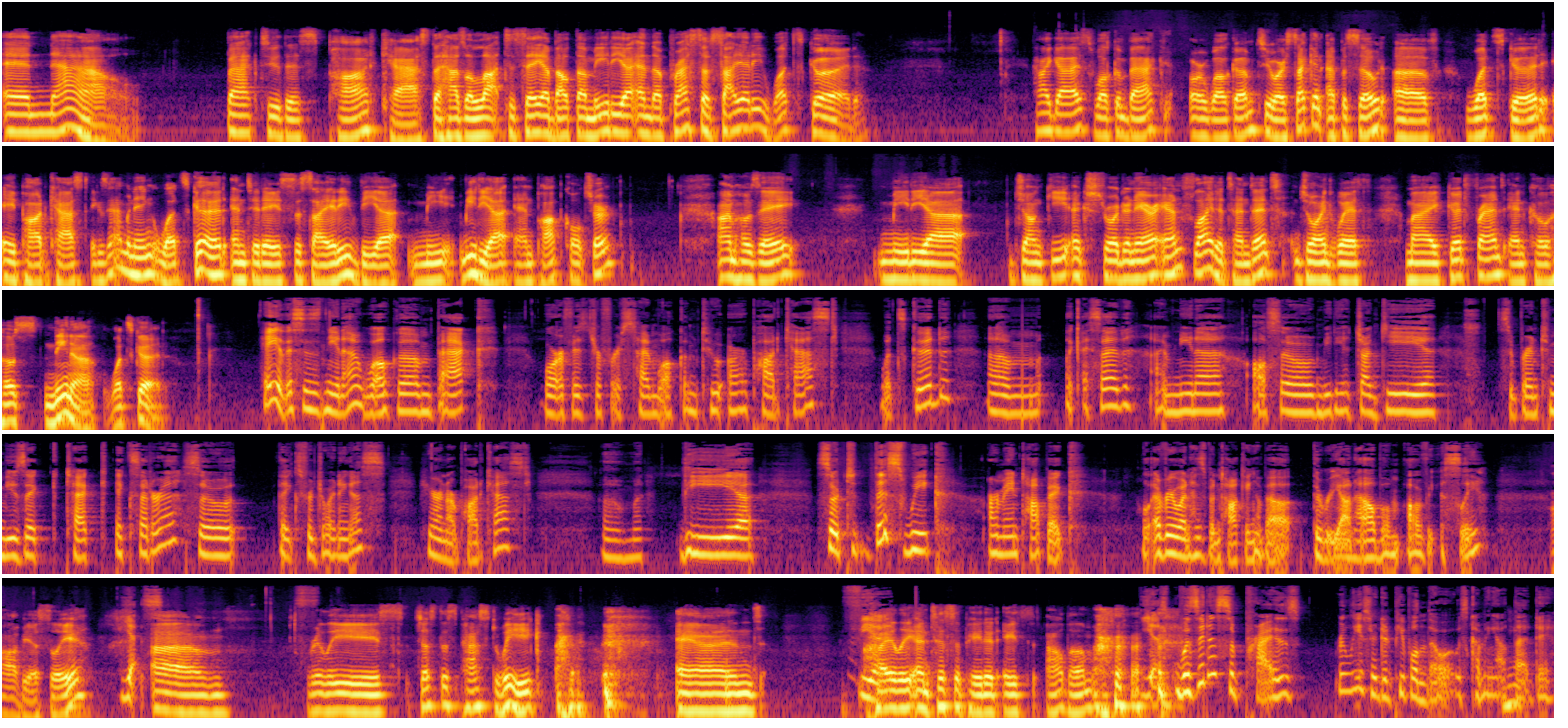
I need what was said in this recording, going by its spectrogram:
And now, back to this podcast that has a lot to say about the media and the press society. What's good? Hi, guys. Welcome back, or welcome to our second episode of What's Good, a podcast examining what's good in today's society via me- media and pop culture. I'm Jose, media junkie extraordinaire and flight attendant, joined with my good friend and co host, Nina. What's good? Hey, this is Nina. Welcome back, or if it's your first time, welcome to our podcast. What's good? Um, like I said, I'm Nina, also media junkie, super into music, tech, etc. So thanks for joining us here in our podcast. Um, the so to this week, our main topic well, everyone has been talking about the Rihanna album, obviously. Obviously. Yes. Um, released just this past week. and Via- highly anticipated eighth album. yes. Was it a surprise release or did people know it was coming out that day?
